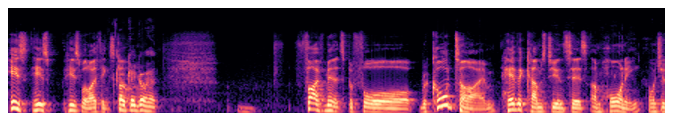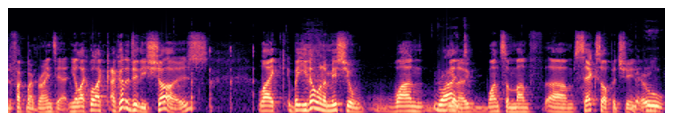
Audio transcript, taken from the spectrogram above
Here's here's here's what I think's going Okay, on. go ahead. Five minutes before record time, Heather comes to you and says, "I'm horny. I want you to fuck my brains out." And you're like, "Well, I, I got to do these shows." Like, but you don't want to miss your one, Right. you know, once a month um, sex opportunity. Ooh.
